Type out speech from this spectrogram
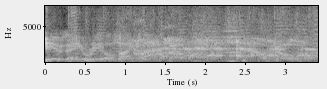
Here's a real high-class bout. Now go!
